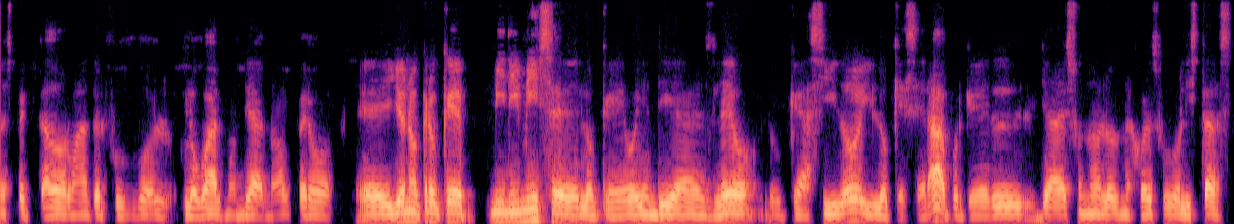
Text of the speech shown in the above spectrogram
espectador más del fútbol global, mundial, ¿no? Pero eh, yo no creo que minimice lo que hoy en día es Leo, lo que ha sido y lo que será, porque él ya es uno de los mejores futbolistas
